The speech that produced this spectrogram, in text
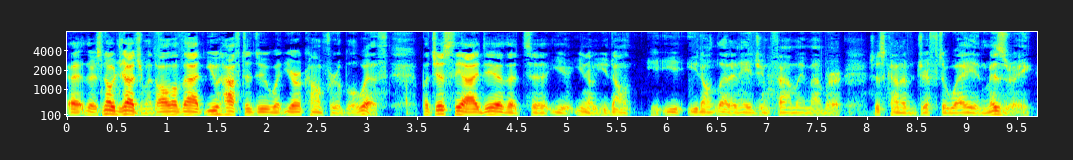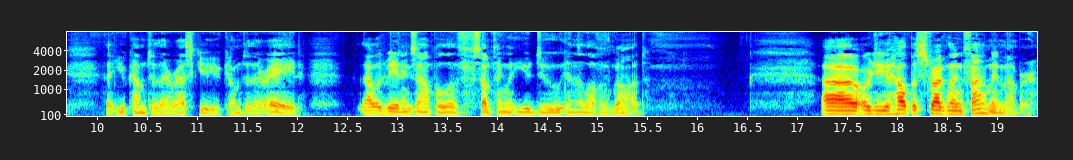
Uh, there's no judgment. All of that you have to do what you're comfortable with. But just the idea that uh, you you know you don't you, you don't let an aging family member just kind of drift away in misery. That you come to their rescue, you come to their aid that would be an example of something that you do in the love of God. Uh, or do you help a struggling family member?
